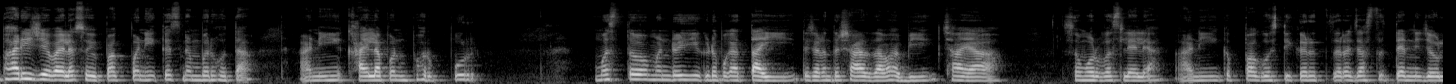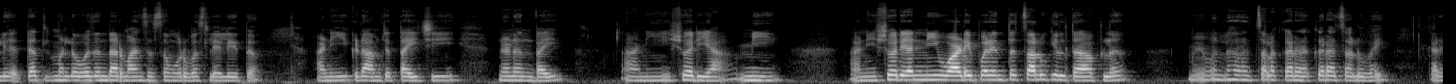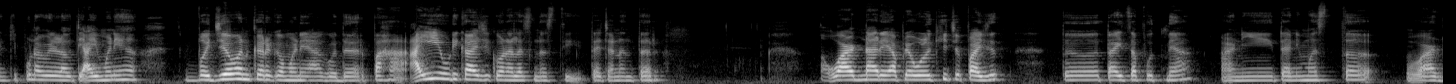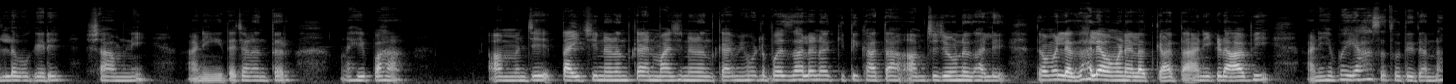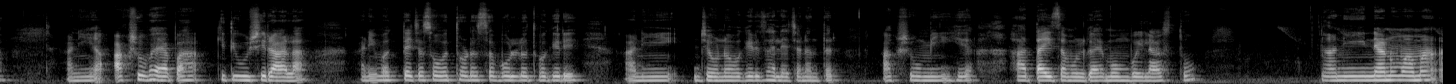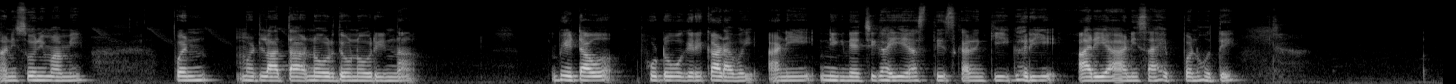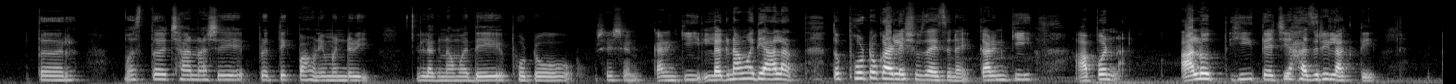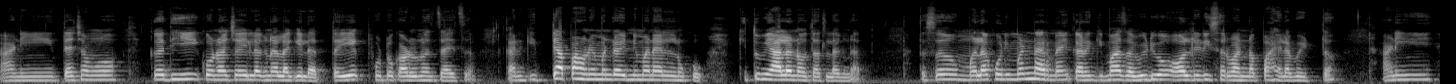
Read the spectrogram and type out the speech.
भारी जेवायला स्वयंपाक पण एकच नंबर होता आणि खायला पण भरपूर मस्त मंडळी इकडं बघा ताई त्याच्यानंतर शारदा भाभी छाया समोर बसलेल्या आणि गप्पा गोष्टी करत जरा जास्तच त्यांनी जेवले. त्यात म्हणलं वजनदार माणसं समोर बसलेले येतं आणि इकडं आमच्या ताईची नणंदबाई आणि शौर्या मी. आणि शौर्यांनी वाडेपर्यंत चालू केलं तर आपलं. मी म्हणलं हां चला करा करा चालू बाई. कारण की पुन्हा वेळ लावते. आई म्हणे ब जेवण कर ग म्हणे अगोदर. पहा आई एवढी काळजी कोणालाच नसती. त्याच्यानंतर वाढणारे आपल्या ओळखीचे पाहिजेत. तर ताईचा पुतण्या आणि त्याने मस्त वाढलं वगैरे श्यामने. आणि त्याच्यानंतर हे पहा आम म्हणजे ताईची नणंद काय आणि माझी नणंद काय? मी म्हटलं बस झालं ना किती खाता? आमचे जेवणं झाले. तेव्हा म्हणल्या झाल्या म्हणायलात का आता? आणि इकडं आभी आणि हे भैया हसत होते त्यांना. आणि अक्षू भैया पहा किती उशिरा आला. आणि मग त्याच्यासोबत थोडंसं बोललोत वगैरे आणि जेवणं वगैरे झाल्याच्यानंतर अक्षू मी हे हा ताईचा मुलगा आहे मुंबईला असतो. आणि ज्ञानू मामा आणि सोनी मामी पण म्हटलं आता नवरदेव नवरींना भेटावं फोटो वगैरे काढावे आणि निघण्याची घाई असतेच कारण की घरी आर्या आणि साहेब पण होते. तर मस्त छान असे प्रत्येक पाहुणे मंडळी लग्नामध्ये फोटो सेशन कारण की लग्नामध्ये आलात तर फोटो काढल्याशिवाय जायचं नाही. कारण की आपण आलोत ही त्याची हाजरी लागते. आणि त्याच्यामुळं कधीही कोणाच्याही लग्नाला गेलात तर एक फोटो काढूनच जायचं. कारण की त्या पाहुणे मंडळींनी म्हणायला नको की तुम्ही आला नव्हतात लग्नात. तसं मला कोणी म्हणणार नाही कारण की माझा व्हिडिओ ऑलरेडी सर्वांना पाहायला भेटतं. आणि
